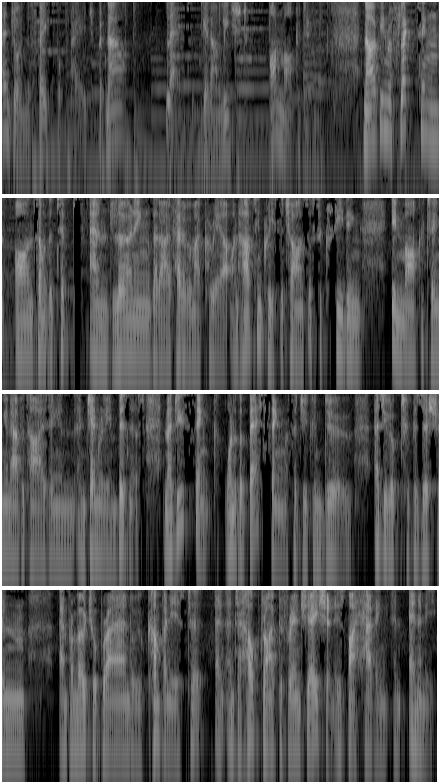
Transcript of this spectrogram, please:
and join the Facebook page. But now, let's get unleashed on marketing. Now, I've been reflecting on some of the tips and learning that I've had over my career on how to increase the chance of succeeding in marketing and advertising and, and, generally in business. And I do think one of the best things that you can do as you look to position and promote your brand or your company is to and, and to help drive differentiation is by having an enemy.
